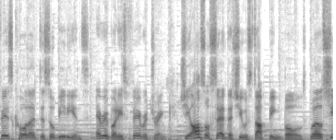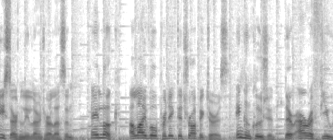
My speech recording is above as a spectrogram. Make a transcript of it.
Fizz Cola Disobedience, everybody's favorite drink. She also said that she would stop being bold. Well, she certainly learned her lesson. Hey look, Alive O predicted tropic tours. In conclusion, there are a few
